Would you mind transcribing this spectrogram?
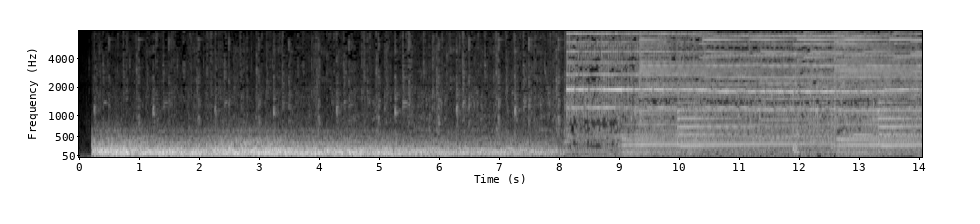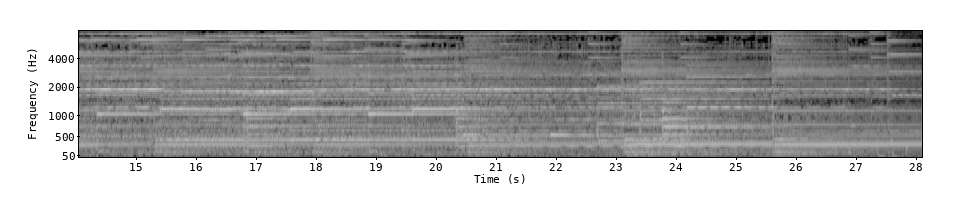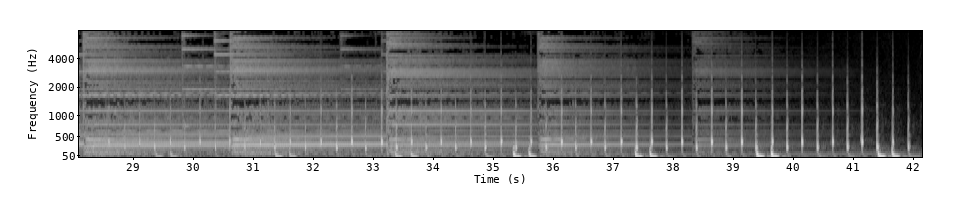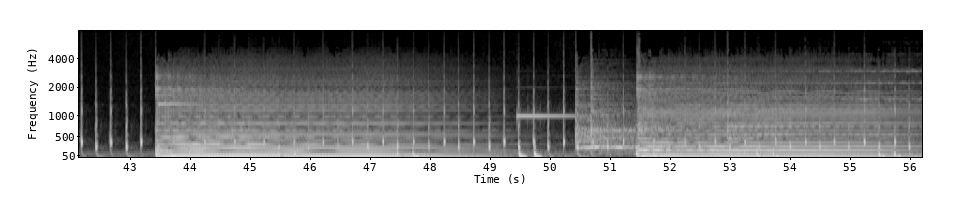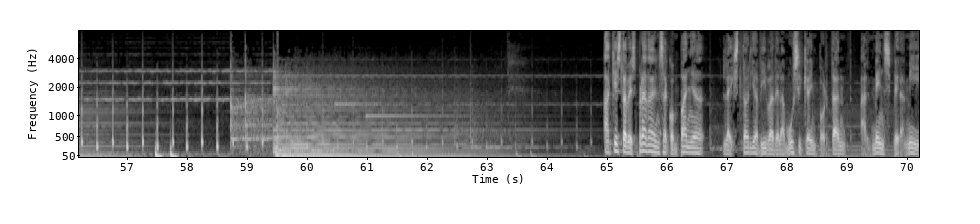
Aquesta vesprada ens acompanya la història viva de la música important, almenys per a mi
